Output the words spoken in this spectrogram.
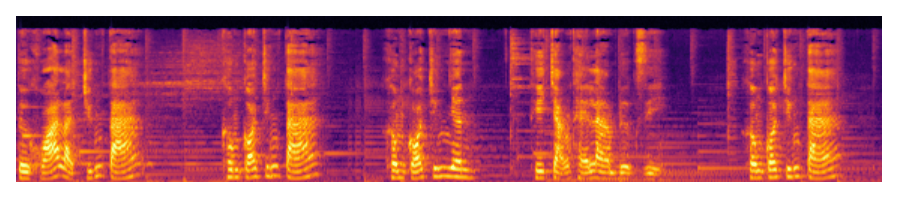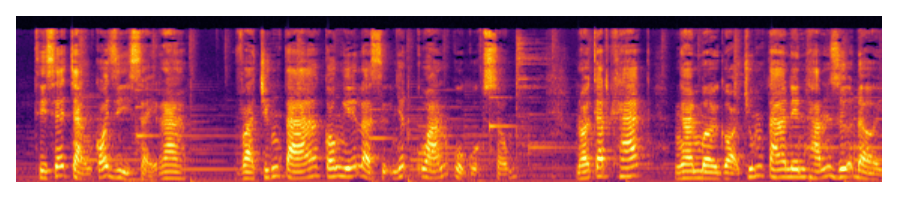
từ khóa là chứng tá. Không có chứng tá, không có chứng nhân thì chẳng thể làm được gì. Không có chứng tá thì sẽ chẳng có gì xảy ra. Và chứng tá có nghĩa là sự nhất quán của cuộc sống. Nói cách khác, Ngài mời gọi chúng ta nên thánh giữa đời.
